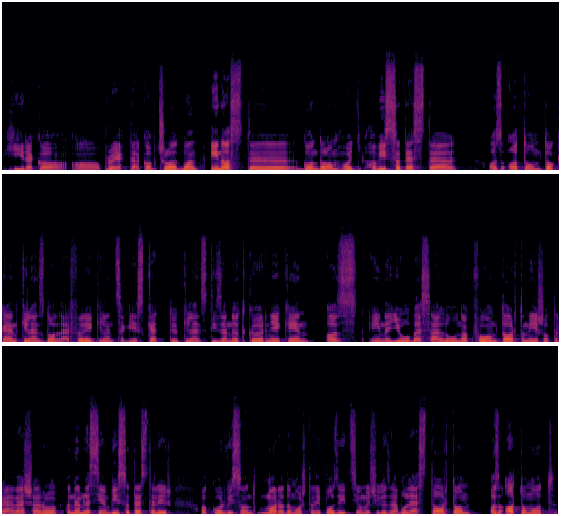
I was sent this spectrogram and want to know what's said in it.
hírek a, a projekttel kapcsolatban. Én azt gondolom, hogy ha visszatesztel az Atom token 9 dollár fölé, 9,2-9,15 környékén, az én egy jó beszállónak fogom tartani, és ott rávásárolok. Ha nem lesz ilyen visszatesztelés, akkor viszont marad a mostani pozícióm, és igazából ezt tartom. Az atomot,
